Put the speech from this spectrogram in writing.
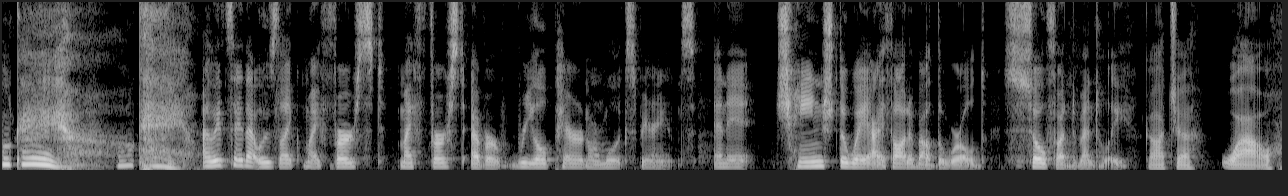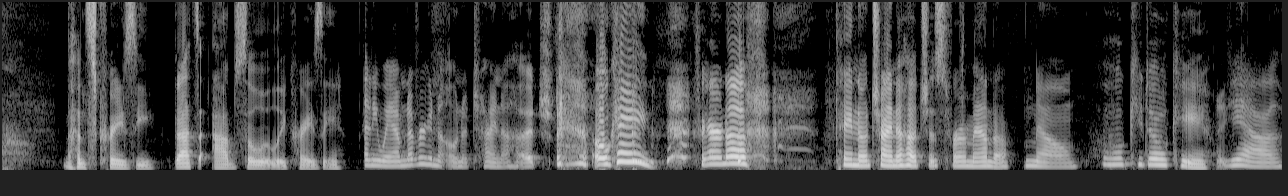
Okay. Okay. I would say that was like my first my first ever real paranormal experience and it changed the way I thought about the world so fundamentally. Gotcha. Wow. That's crazy. That's absolutely crazy. Anyway, I'm never going to own a china hutch. Okay. Fair enough. Okay, no China hutches for Amanda. no. Okie dokie. Yeah.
